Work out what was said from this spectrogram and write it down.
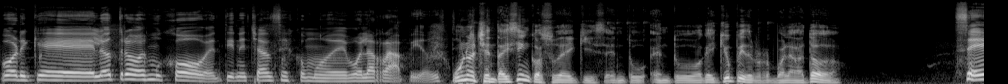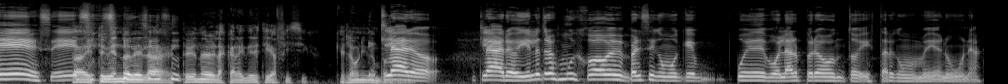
porque el otro es muy joven, tiene chances como de volar rápido. 1.85 Sudeikis en tu, en tu OK Cupid volaba todo. Sí, sí. estoy, viéndole estoy viéndole las características físicas, que es lo único importante. Claro, claro, y el otro es muy joven, me parece como que puede volar pronto y estar como medio en una.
